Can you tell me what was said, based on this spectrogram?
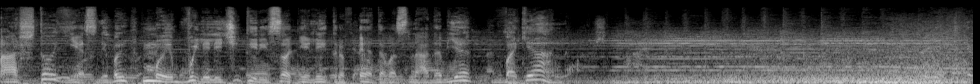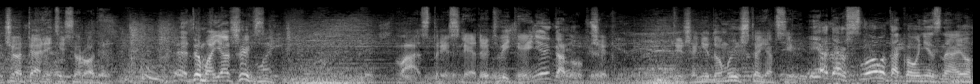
А что если бы мы вылили четыре сотни литров этого снадобья в океан? Чё пялитесь, уроды? Это моя жизнь! Вас преследует видение, голубчик. Ты же не думаешь, что я псих? Я даже слова такого не знаю.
